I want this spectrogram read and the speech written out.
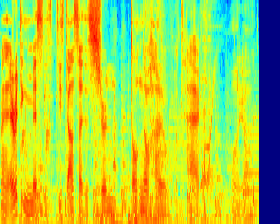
Man, everything misses. These downsizes sure don't know how to attack. Oh my god.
